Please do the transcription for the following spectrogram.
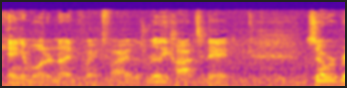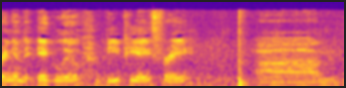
Kangen water 9.5. It's really hot today. So we're bringing the Igloo BPA free. Um,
